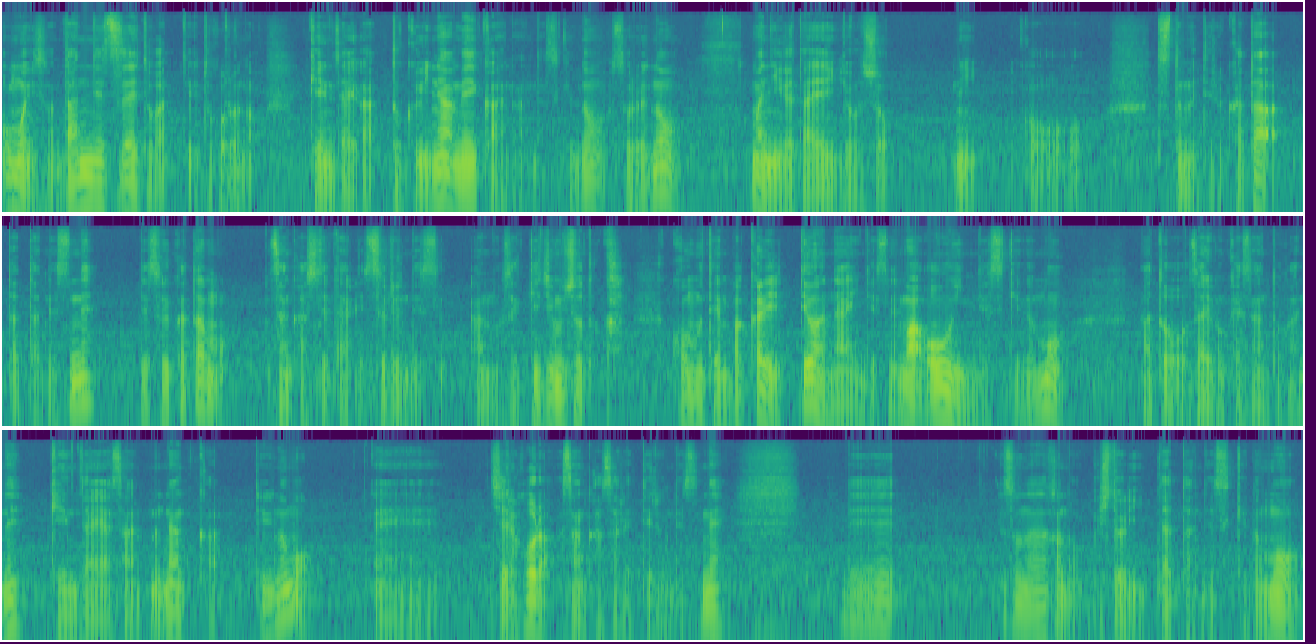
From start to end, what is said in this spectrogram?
主にその断熱材とかっていうところの建材が得意なメーカーなんですけどそれの、まあ、新潟営業所にこう勤めてる方だったんですね。でそういう方も参加してたりするんです。あの設計事務所とか工務店ばっかりではないんですね。まあ多いんですけどもあと材木屋さんとかね建材屋さんなんかっていうのも、えー、ちらほら参加されてるんですね。でそんな中の一人だったんですけども、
